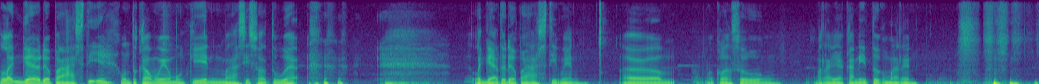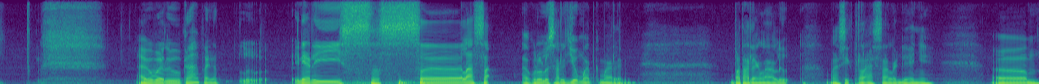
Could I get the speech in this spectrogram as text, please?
lega udah pasti ya untuk kamu yang mungkin mahasiswa tua lega tuh udah pasti men um, aku langsung merayakan itu kemarin aku baru kapan ya ini hari Selasa Aku lulus hari Jumat kemarin. Empat hari yang lalu. Masih terasa leganya. Um,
